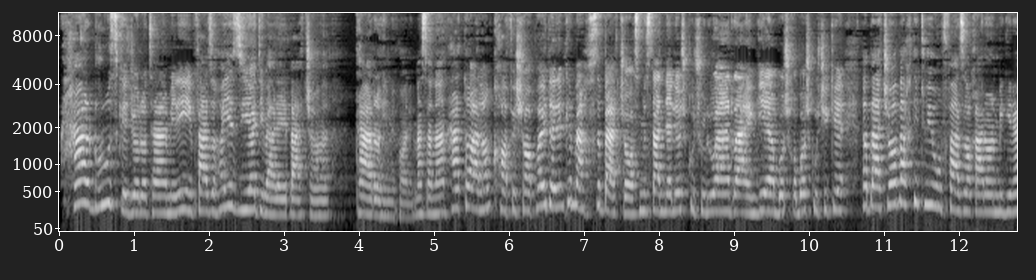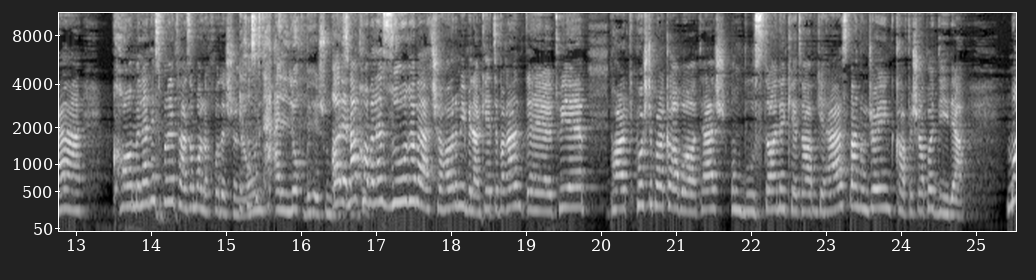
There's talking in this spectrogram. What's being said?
هر روز که جلوتر میریم فضاهای زیادی برای بچه ها طراحی می‌کنیم. مثلا حتی الان کافه شاپ هایی داریم که مخصوص بچه هاست مثل صندلیاش کوچولو هن رنگی هن بشقا باش کوچیکه. و بچه ها وقتی توی اون فضا قرار می‌گیرن کاملا حس کنه فضا مال خودشونه. احساس تعلق بهشون آره من کاملا ذوق بچه ها رو می‌بینم که اتفاقا توی پارک پشت پارک آب آتش اون بوستان کتاب که هست من اونجا این کافه شاپ رو دیدم. ما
